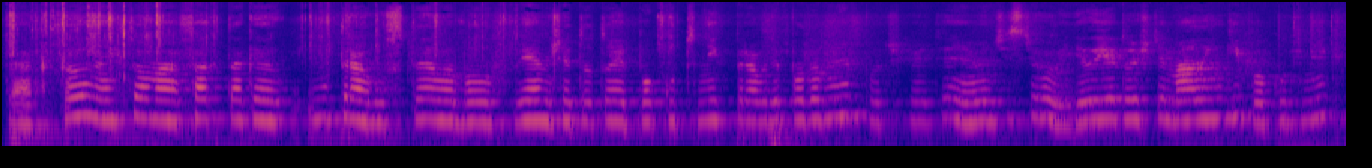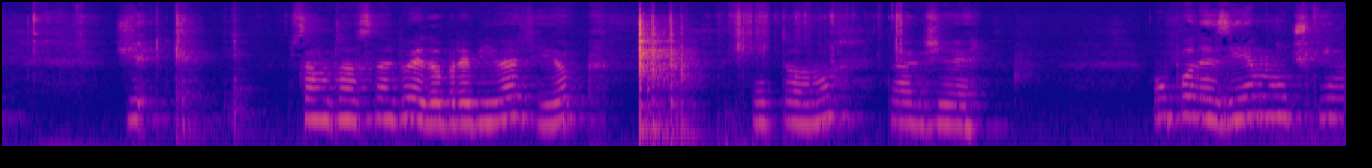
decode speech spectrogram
Takto, nech to má fakt také ultra husté, lebo viem, že toto je pokutník pravdepodobne. Počkajte, neviem, či ste ho videli, je to ešte malinký pokutník. Čiže sa mu tam snad bude dobre bývať, jop. Je to ono. Takže úplne zjemnúčkým,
